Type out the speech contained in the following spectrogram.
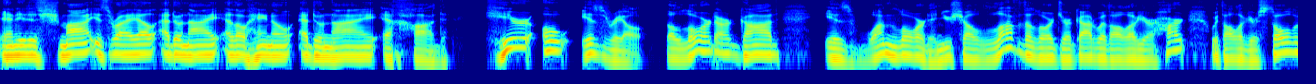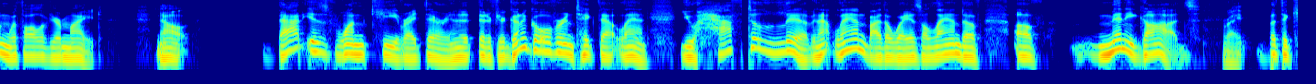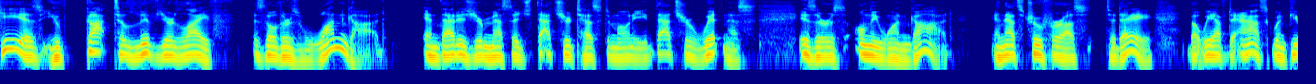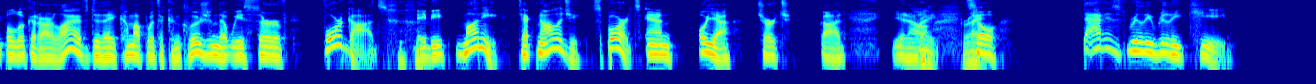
and it is Shema Israel Adonai Eloheinu Adonai Echad. Hear, O Israel, the Lord our God is one Lord, and you shall love the Lord your God with all of your heart, with all of your soul, and with all of your might. Now, that is one key right there. And that, that if you're going to go over and take that land, you have to live. And that land, by the way, is a land of, of many gods. Right. But the key is you've got to live your life as though there's one God. And that is your message. That's your testimony. That's your witness is there's only one God. And that's true for us today. But we have to ask when people look at our lives, do they come up with a conclusion that we serve four gods? Maybe money, technology, sports, and oh, yeah, church, God, you know? Right, right. So that is really, really key.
